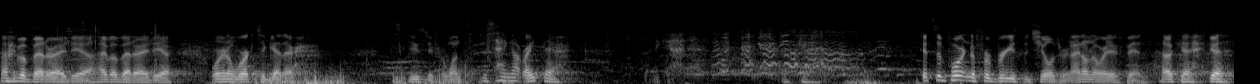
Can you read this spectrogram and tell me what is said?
I have a better idea. I have a better idea. We're going to work together. Excuse me for once. Just hang out right there. good. Okay. It's important to Febreze the children. I don't know where they've been. Okay, good.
